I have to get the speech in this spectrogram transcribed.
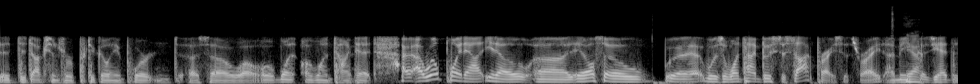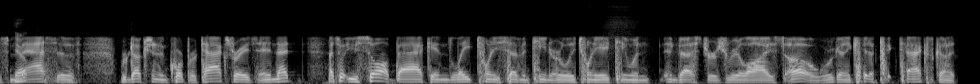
the deductions were particularly important. Uh, so uh, a, one, a one-time hit. I, I will point out, you know, uh, it also uh, was a one-time boost to stock prices, right? I mean, because yeah. you had this yep. massive reduction in corporate tax rates, and that that's what you saw back in late 2017, early 2018, when investors realized, oh, we're going to get a big tax cut.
